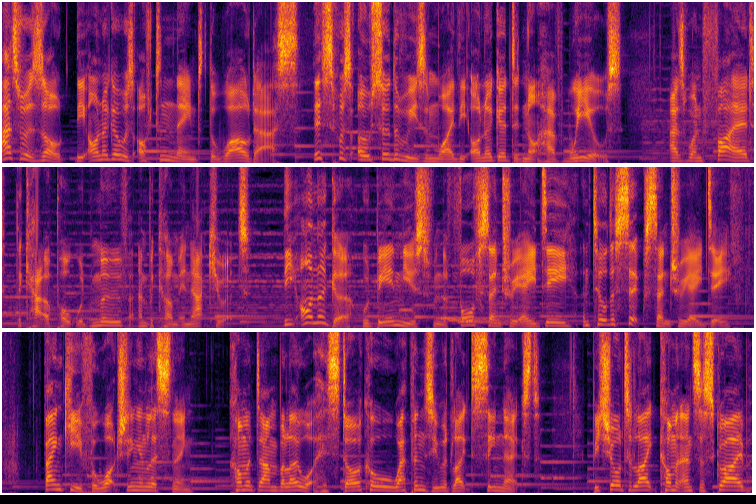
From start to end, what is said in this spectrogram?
As a result, the Onager was often named the Wild Ass. This was also the reason why the Onager did not have wheels, as when fired, the catapult would move and become inaccurate. The Onager would be in use from the 4th century AD until the 6th century AD. Thank you for watching and listening. Comment down below what historical weapons you would like to see next. Be sure to like, comment and subscribe.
